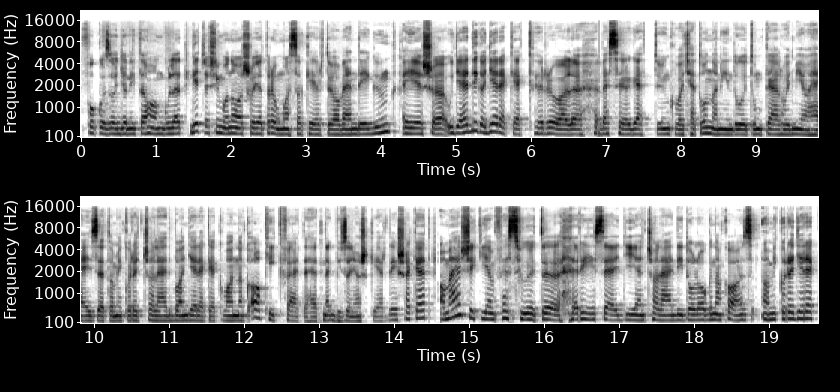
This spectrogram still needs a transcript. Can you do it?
fokozódjon itt a hangulat. Gecse Simon Orsoly, a trauma szakértő a vendégünk, és uh, ugye eddig a gyerekekről beszél beszélgettünk, vagy hát onnan indultunk el, hogy mi a helyzet, amikor egy családban gyerekek vannak, akik feltehetnek bizonyos kérdéseket. A másik ilyen feszült része egy ilyen családi dolognak az, amikor a gyerek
